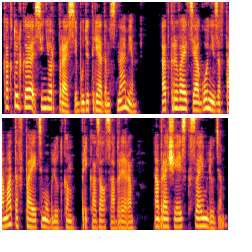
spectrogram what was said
«Как только сеньор Праси будет рядом с нами, открывайте огонь из автоматов по этим ублюдкам», — приказал Сабрера, обращаясь к своим людям,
